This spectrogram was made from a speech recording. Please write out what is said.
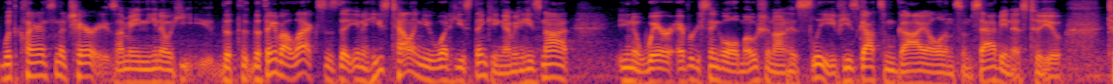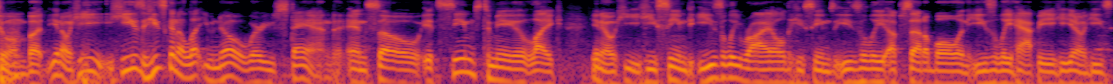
with Clarence and the cherries. I mean, you know, he the the thing about Lex is that you know he's telling you what he's thinking. I mean, he's not you know wear every single emotion on his sleeve. He's got some guile and some savviness to you, to mm-hmm. him. But you know he he's he's going to let you know where you stand. And so it seems to me like you know he he seemed easily riled. He seems easily upsettable and easily happy. He, you know he's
